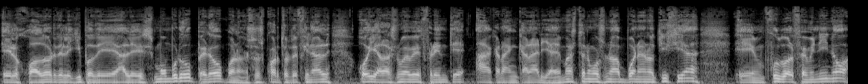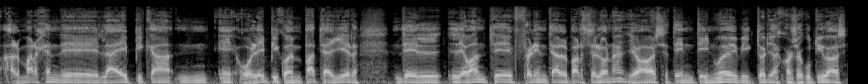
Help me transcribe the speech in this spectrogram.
el jugador del equipo de Alex Mumburu, pero bueno, esos cuartos de final hoy a las 9 frente a Gran Canaria. Además tenemos una buena noticia en fútbol femenino, al margen de la épica eh, o el épico empate ayer del Levante frente al Barcelona. Llevaba 79 victorias consecutivas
